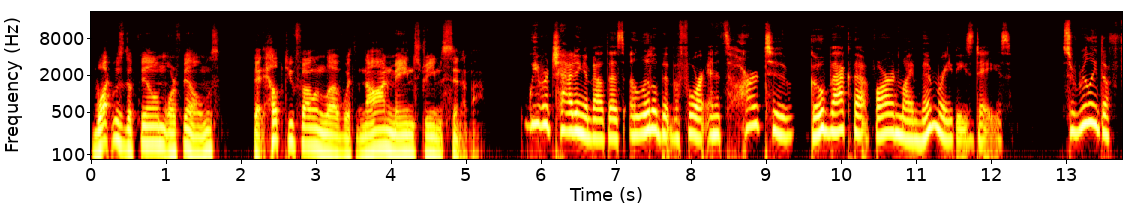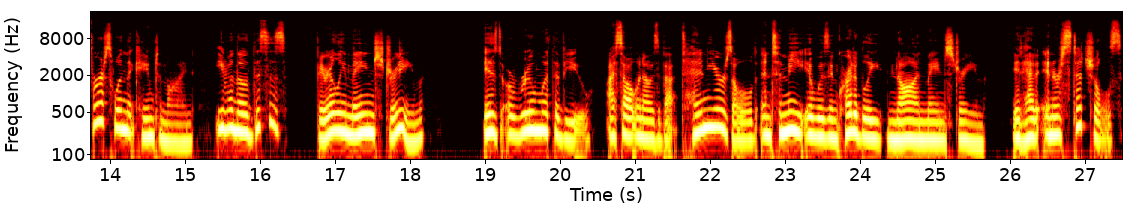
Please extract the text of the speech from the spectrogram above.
What was the film or films that helped you fall in love with non mainstream cinema? We were chatting about this a little bit before, and it's hard to go back that far in my memory these days. So, really, the first one that came to mind, even though this is fairly mainstream, is A Room with a View. I saw it when I was about 10 years old, and to me, it was incredibly non mainstream. It had interstitials,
